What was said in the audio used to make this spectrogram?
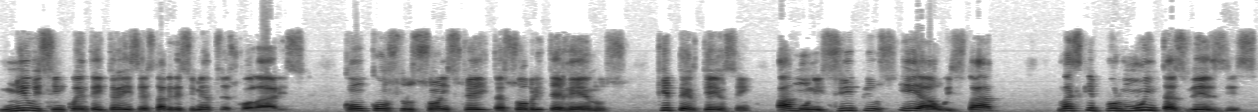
1.053 estabelecimentos escolares com construções feitas sobre terrenos que pertencem a municípios e ao Estado, mas que por muitas vezes,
